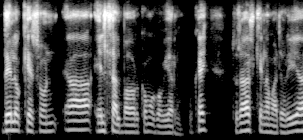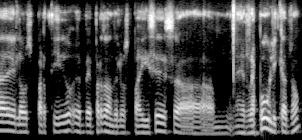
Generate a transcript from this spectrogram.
De lo que son ah, El Salvador como gobierno, ¿ok? Tú sabes que en la mayoría de los partidos, eh, perdón, de los países uh, repúblicas, ¿no?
